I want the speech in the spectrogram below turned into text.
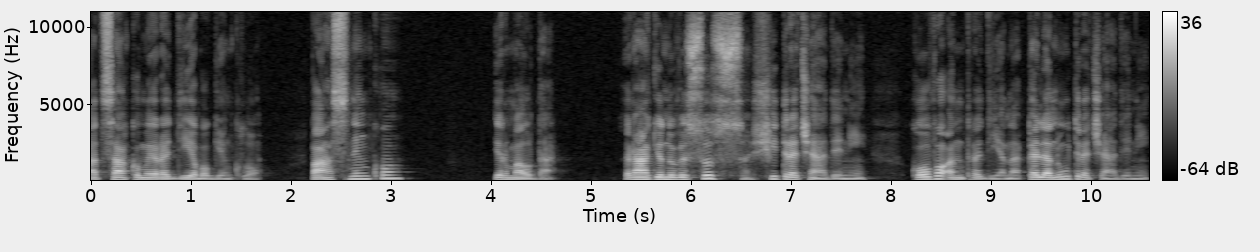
atsakoma yra Dievo ginklu - pasninku ir malda. Raginu visus šį trečiadienį, kovo antrą dieną, pelenų trečiadienį,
